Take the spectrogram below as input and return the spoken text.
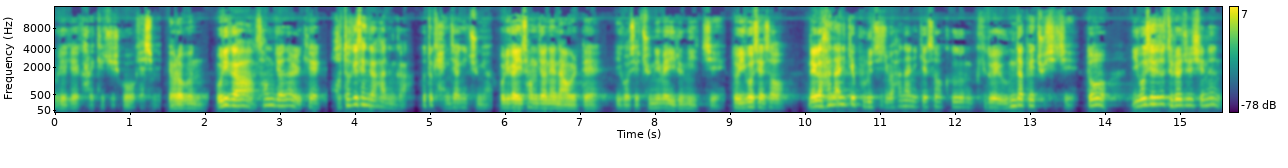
우리에게 가르쳐 주시고 계십니다. 여러분, 우리가 성전을 이렇게 어떻게 생각하는가? 그것도 굉장히 중요합니다. 우리가 이 성전에 나올 때 이곳에 주님의 이름이 있지. 또 이곳에서 내가 하나님께 부르짖으면 하나님께서 그 기도에 응답해 주시지. 또 이곳에서 드려주시는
